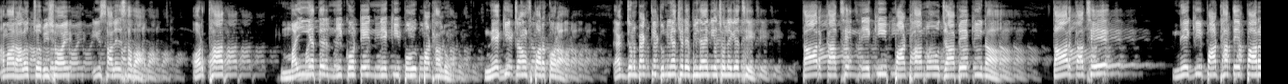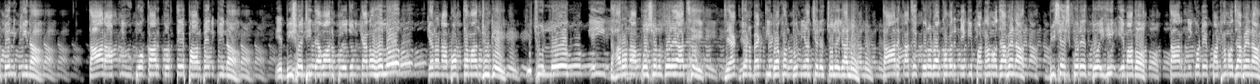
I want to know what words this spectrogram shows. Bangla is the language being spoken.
আমার আলোচ্য বিষয় ইসালে সাবা অর্থাৎ মাইয়াতের নিকটে নেকি পাঠানো, নেকি ট্রান্সফার করা। একজন ব্যক্তি দুনিয়া ছেড়ে বিদায় নিয়ে চলে গেছে, তার কাছে নেকি পাঠানো যাবে কি না তার কাছে নেকি পাঠাতে পারবেন কিনা? তার আপনি উপকার করতে পারবেন কিনা? এ বিষয়টি দেওয়ার প্রয়োজন কেন হলো? কেননা বর্তমান যুগে কিছু লোক এই ধারণা পোষণ করে আছে যে একজন ব্যক্তি যখন দুনিয়া ছেড়ে চলে গেল, তার কাছে কোন রকমের নেকি পাঠানো যাবে না। বিশেষ করে দৈহিক এবাদত তার নিকটে পাঠানো যাবে না।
